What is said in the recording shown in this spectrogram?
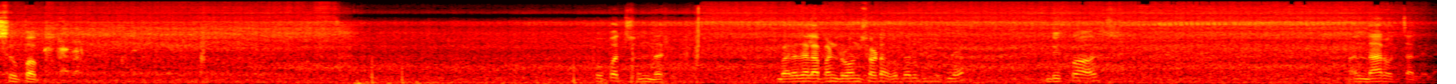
super खूपच सुंदर. बरं झालं आपण ड्रोन शॉट अगोदर घेतलं बिकॉज अंधार होत चाललेला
